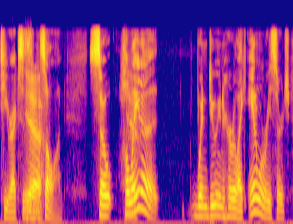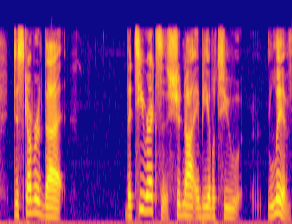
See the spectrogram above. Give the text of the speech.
T Rexes, Yeah. and so on. So Helena, when doing her like animal research, discovered that the T Rexes should not be able to live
